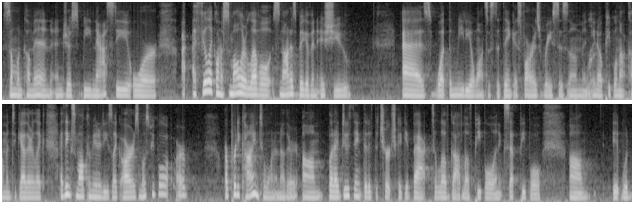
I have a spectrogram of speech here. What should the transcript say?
someone come in and just be nasty or I, I feel like on a smaller level it's not as big of an issue as what the media wants us to think as far as racism and Right. you know people not coming together like i think small communities like ours most people are are pretty kind to one another um, but i do think that if the church could get back to love god love people and accept people um, it would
